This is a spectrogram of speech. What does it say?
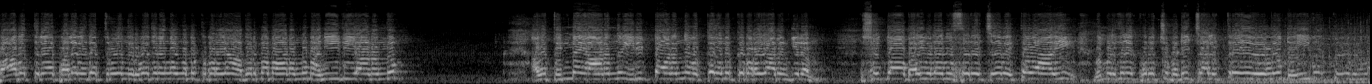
പാപത്തിന് പല വിധത്തിലുള്ള നിർവചനങ്ങൾ നമുക്ക് പറയാം. അധർമ്മമാണെന്നും അനീതിയാണെന്നും അത് തിന്മയാണെന്നും ഇരുട്ടാണെന്നും ഒക്കെ നമുക്ക് പറയാമെങ്കിലും ശുദ്ധ ബൈബിൾ അനുസരിച്ച് വ്യക്തമായി നമ്മൾ ഇതിനെ കുറിച്ച് പഠിച്ചാൽ ഇത്രയേ ഉള്ളൂ. ദൈവത്തോടുള്ള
